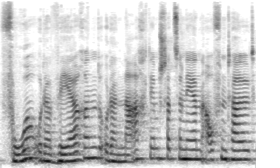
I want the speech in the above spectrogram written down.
vor oder während oder nach dem stationären Aufenthalt.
